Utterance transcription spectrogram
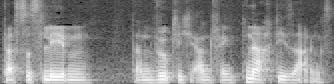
dass das Leben dann wirklich anfängt nach dieser Angst.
